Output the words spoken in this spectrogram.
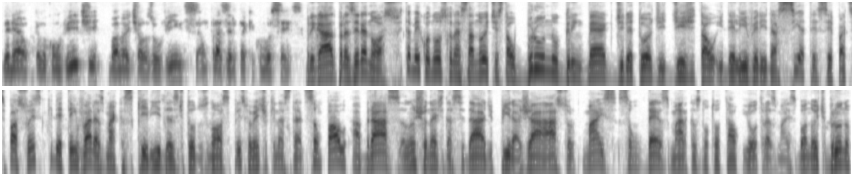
Daniel, pelo convite. Boa noite aos ouvintes. É um prazer estar aqui com vocês. Obrigado, prazer é nosso. E também conosco nesta noite está o Bruno Greenberg, diretor de Digital e Delivery da CATC Participações, que detém várias marcas queridas de todos nós, principalmente aqui na cidade de São Paulo, Abras, Lanchonete da Cidade, Pirajá, Astor, mais são 10 marcas no total e outras mais. Boa noite, Bruno.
